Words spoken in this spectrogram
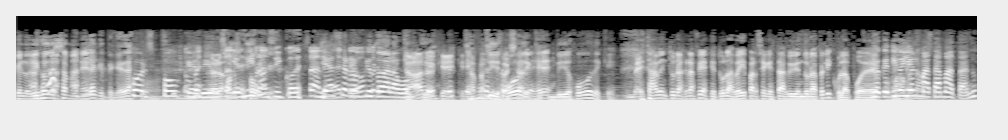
que lo dijo de esa manera que te quedas como... Forspoken, digo, Pero- ¿quién dijo? Francisco de Sales, Ya se este rompió toda la boca. Claro, es que, que ¿Es San un Francisco videojuego de Sales, qué? eh, ¿Un videojuego de qué? Estas aventuras gráficas que tú las ves y parece que estás viviendo una película, pues. Lo que digo yo, el mata-mata, ¿no?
